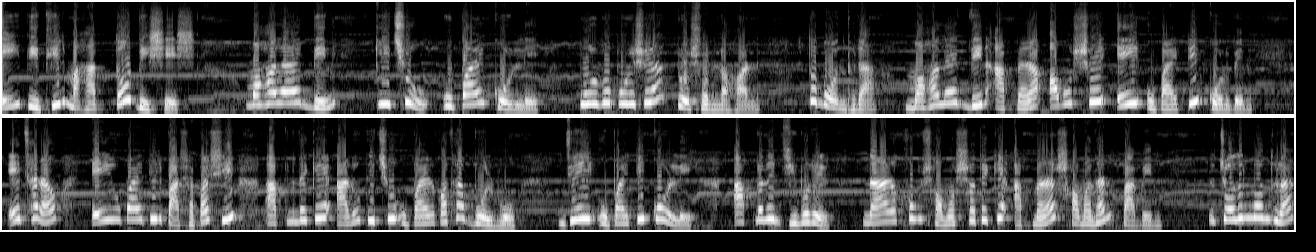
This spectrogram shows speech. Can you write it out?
এই তিথির মাহাত্ম্য বিশেষ। মহালয়ার দিন কিছু উপায় করলে পূর্বপুরুষেরা প্রসন্ন হন। তো বন্ধুরা, মহালয়ার দিন আপনারা অবশ্যই এই উপায়টি করবেন। এছাড়াও এই উপায়টির পাশাপাশি আপনাদেরকে আরও কিছু উপায়ের কথা বলব। যেই উপায়টি করলে আপনাদের জীবনের নানা রকম সমস্যা থেকে আপনারা সমাধান পাবেন। তো চলুন বন্ধুরা,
